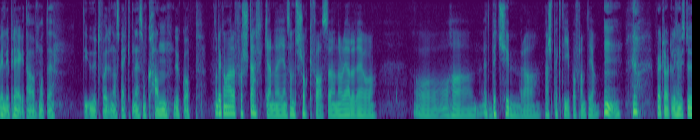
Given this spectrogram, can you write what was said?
veldig preget av på en måte, de utfordrende aspektene som kan dukke opp. Og det kan være forsterkende i en sånn sjokkfase når det gjelder det å, å, å ha et bekymra perspektiv på framtida. Mm. For det er klart, liksom, Hvis du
